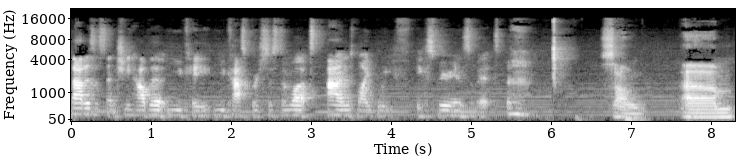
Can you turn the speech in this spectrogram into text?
that is essentially how the UK UCAS British system works and my brief experience of it. so Um,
